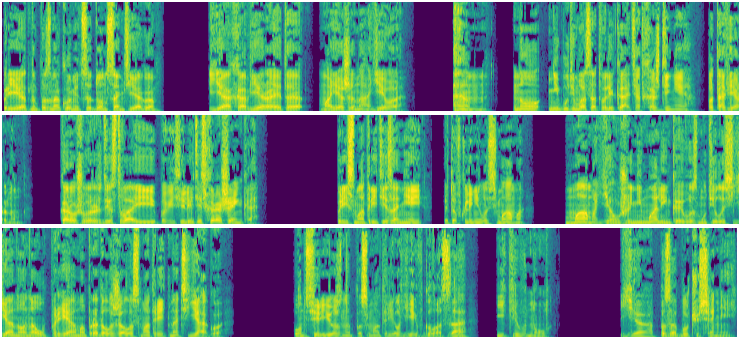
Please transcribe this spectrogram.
«Приятно познакомиться, Дон Сантьяго. Я Хавьер, а это моя жена, Ева. Но не будем вас отвлекать от хождения по тавернам. Хорошего Рождества и повеселитесь хорошенько». «Присмотрите за ней», — это вклинилась мама. «Мама, я уже не маленькая», — возмутилась я, но она упрямо продолжала смотреть на Тьяго. Он серьезно посмотрел ей в глаза и кивнул. «Я позабочусь о ней.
